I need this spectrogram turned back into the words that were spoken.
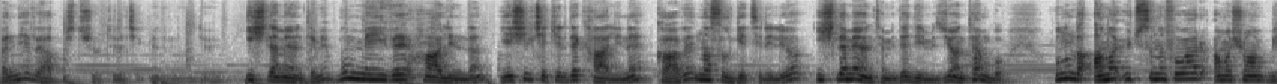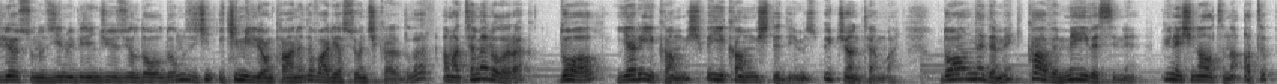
Ben niye V60 tişörtüyle çekmedim bu videoyu? İşleme yöntemi bu meyve halinden yeşil çekirdek haline kahve nasıl getiriliyor? İşleme yöntemi dediğimiz yöntem bu. Bunun da ana 3 sınıfı var ama şu an biliyorsunuz 21. yüzyılda olduğumuz için 2 milyon tane de varyasyon çıkardılar. Ama temel olarak doğal, yarı yıkanmış ve yıkanmış dediğimiz 3 yöntem var. Doğal ne demek? Kahve meyvesini güneşin altına atıp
